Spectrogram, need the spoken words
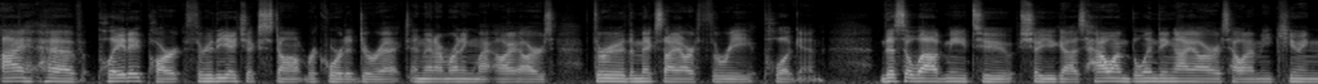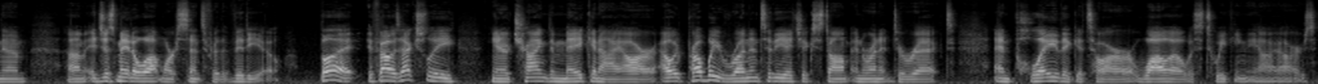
I have played a part through the HX Stomp recorded direct, and then I'm running my IRs through the Mix IR 3 plugin. This allowed me to show you guys how I'm blending IRs, how I'm EQing them. Um, it just made a lot more sense for the video. But if I was actually, you know, trying to make an IR, I would probably run into the HX Stomp and run it direct and play the guitar while I was tweaking the IRs.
